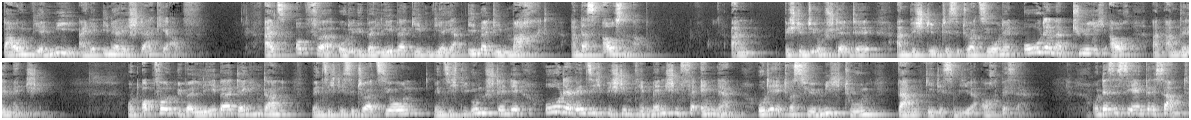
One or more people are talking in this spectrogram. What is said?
bauen wir nie eine innere Stärke auf. Als Opfer oder Überleber geben wir ja immer die Macht an das Außen ab. An bestimmte Umstände, an bestimmte Situationen oder natürlich auch an andere Menschen. Und Opfer und Überleber denken dann, wenn sich die Situation, wenn sich die Umstände oder wenn sich bestimmte Menschen verändern oder etwas für mich tun, dann geht es mir auch besser. Und das ist sehr interessant.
